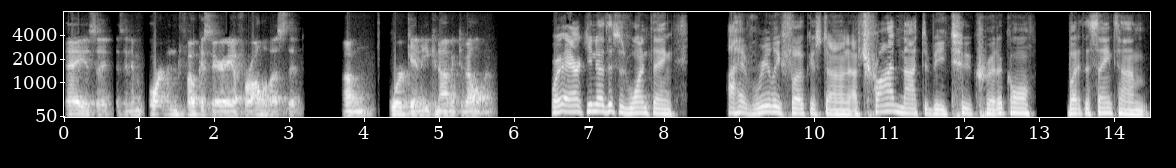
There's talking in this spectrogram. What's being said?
stay is a is an important focus area for all of us that um, work in economic development. Well, Eric, you know this is one thing I have really focused on. I've tried not to be too critical, but at the same time,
